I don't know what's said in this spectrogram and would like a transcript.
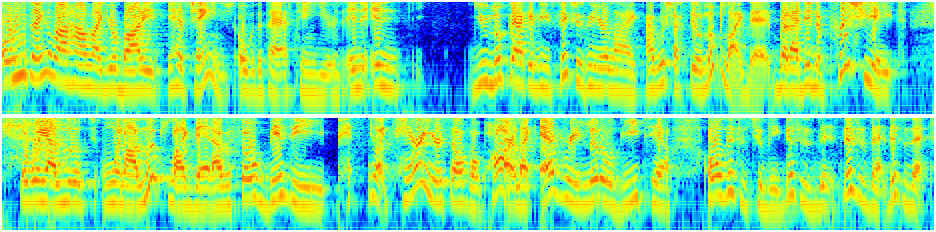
Or you think about how like your body has changed over the past 10 years and and you look back at these pictures and you're like I wish I still looked like that but I didn't appreciate the way I looked when I looked like that I was so busy like tearing yourself apart like every little detail oh this is too big this is this this is that this is that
